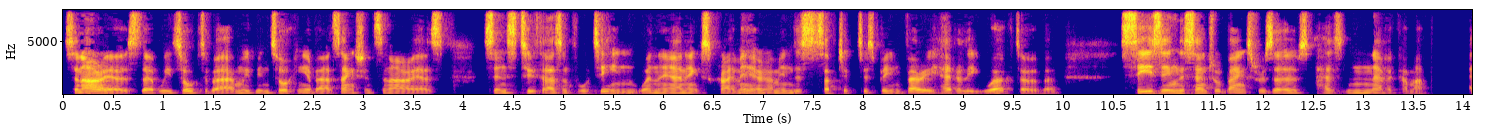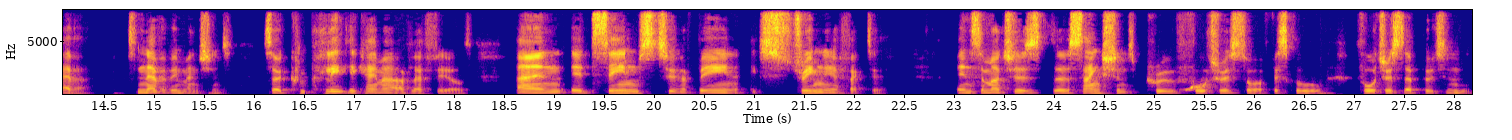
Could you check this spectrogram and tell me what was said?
scenarios that we talked about, and we've been talking about sanction scenarios since 2014 when they annexed Crimea. I mean, this subject has been very heavily worked over seizing the central bank's reserves has never come up, ever. It's never been mentioned. So completely came out of left field. And it seems to have been extremely effective in so much as the sanctions proof fortress or fiscal fortress that Putin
